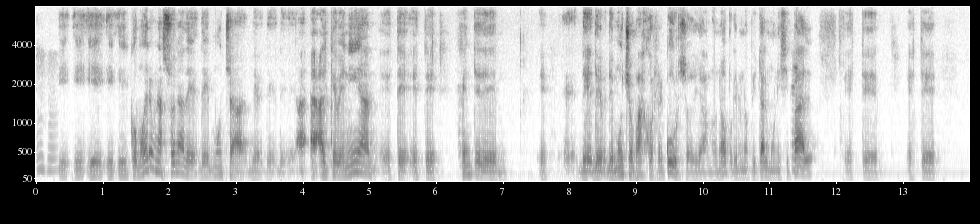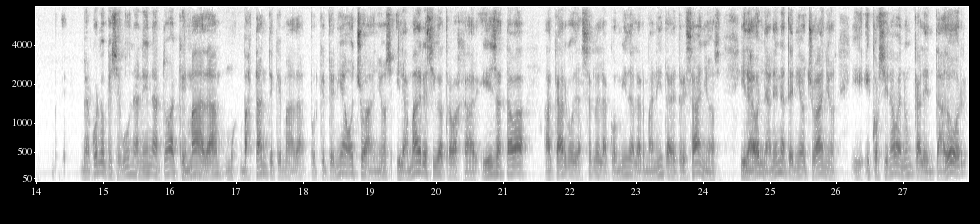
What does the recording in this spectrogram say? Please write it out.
Ujú. y, y- como era una zona de, de mucha, de- de- de- a- a- al que venían este, este, gente de, eh, de muchos bajos recursos, digamos, ¿no? porque era un hospital municipal, este, este, me acuerdo que llegó una nena toda quemada, bastante quemada, porque tenía ocho años y la madre se iba a trabajar y ella estaba a cargo de hacerle la comida a la hermanita de tres años. Y la, la nena tenía ocho años y, y cocinaba en un calentador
